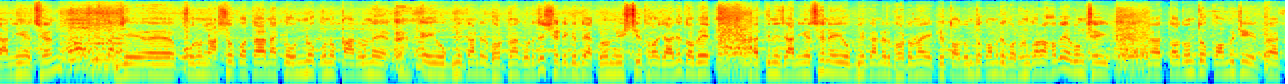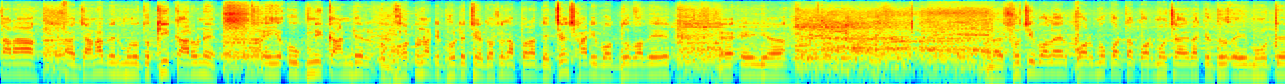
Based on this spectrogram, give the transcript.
জানিয়েছেন যে কোনো নাশকতা নাকি অন্য কোনো কারণে এই অগ্নিকাণ্ডের ঘটনা ঘটেছে, সেটা কিন্তু এখনও নিশ্চিত হওয়া যায়নি। তবে তিনি জানিয়েছেন এই অগ্নিকাণ্ডের ঘটনায় একটি তদন্ত কমিটি গঠন করা হবে এবং সেই তদন্ত কমিটি তারা জানাবেন মূলত কী কারণে এই অগ্নিকাণ্ডের ঘটনাটি ঘটেছে। দর্শক, আপনারা দেখছেন সারিবদ্ধভাবে এই সচিবালয়ের কর্মকর্তা, কর্মচারীরা কিন্তু এই মুহূর্তে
